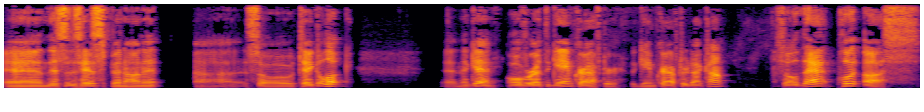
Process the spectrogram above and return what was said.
and this is his spin on it. Uh, so take a look. And again, over at the Game Crafter, thegamecrafter.com. So that put us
